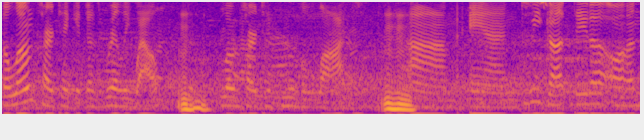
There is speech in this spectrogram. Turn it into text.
the Lone Star tick, it does really well. Mm-hmm. Lone Star ticks move a lot. Mhm. Um, and We got data on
